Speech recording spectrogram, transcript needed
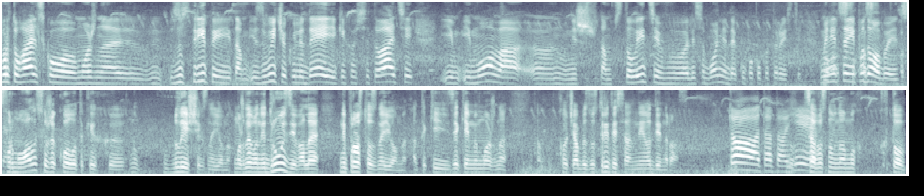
Португальського можна е, зустріти і там і звичок у людей, якихось ситуацій. і, і мова, е, ну, ніж там в столиці, в Лісабоні, де купа купа туристів. Ну, Мені а це і а с- подобається. А сформувалось уже коло таких ну, ближчих знайомих? Можливо, не друзів, але не просто знайомих, а такі, з якими можна там, хоча б зустрітися не один раз. Та, та, та, Ну, є. Це в основному хто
